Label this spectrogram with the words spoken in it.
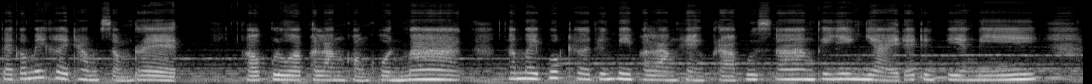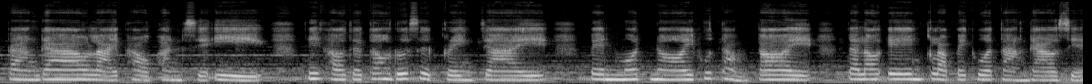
แต่ก็ไม่เคยทำสำเร็จ เขากลัวพลังของคนมากทำไมพวกเธอถึงมีพลังแห่งพระผู้สร้างที่ยิ่งใหญ่ได้ถึงเพียงนี้ ต่างดาวหลายเผ่าพันธุ์เสียอีก ที่เขาจะต้องรู้สึกเกรงใจ เป็นมดน้อยผู้ต่ำต้อย แต่เราเองกลับไปกลัวต่างดาวเสีย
